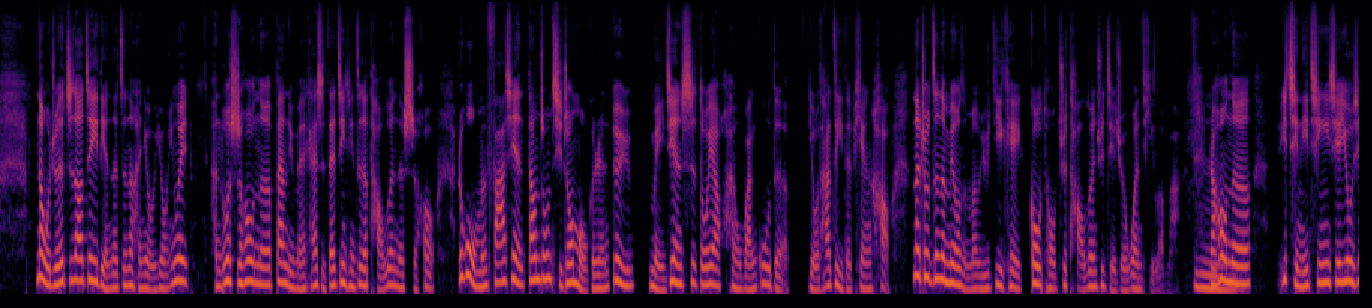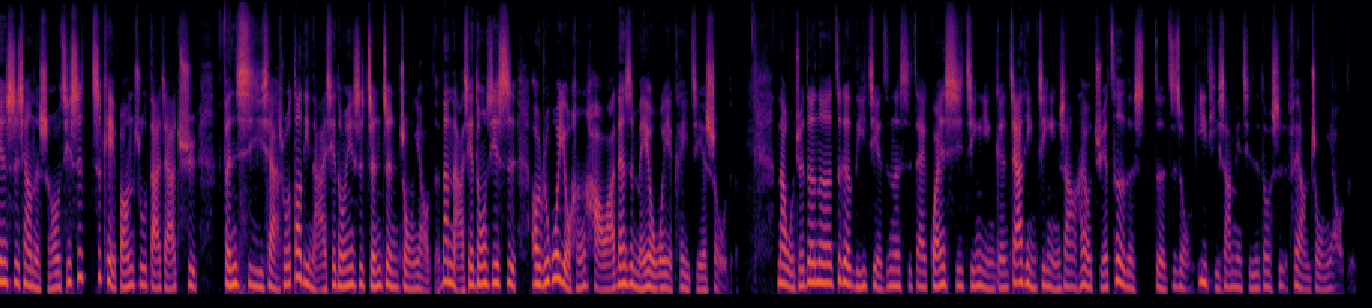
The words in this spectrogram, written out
那我觉得知道这一点呢，真的很有用，因为很多时候呢，伴侣们开始在进行这个讨论的时候，如果我们发现当中其中某个人对于每件事都要很顽固的。有他自己的偏好，那就真的没有什么余地可以共同去讨论去解决问题了嘛。然后呢，一起厘清一些优先事项的时候，其实是可以帮助大家去分析一下，说到底哪一些东西是真正重要的，那哪些东西是哦，如果有很好啊，但是没有我也可以接受的。那我觉得呢，这个理解真的是在关系经营跟家庭经营上，还有决策的的这种议题上面，其实都是非常重要的。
